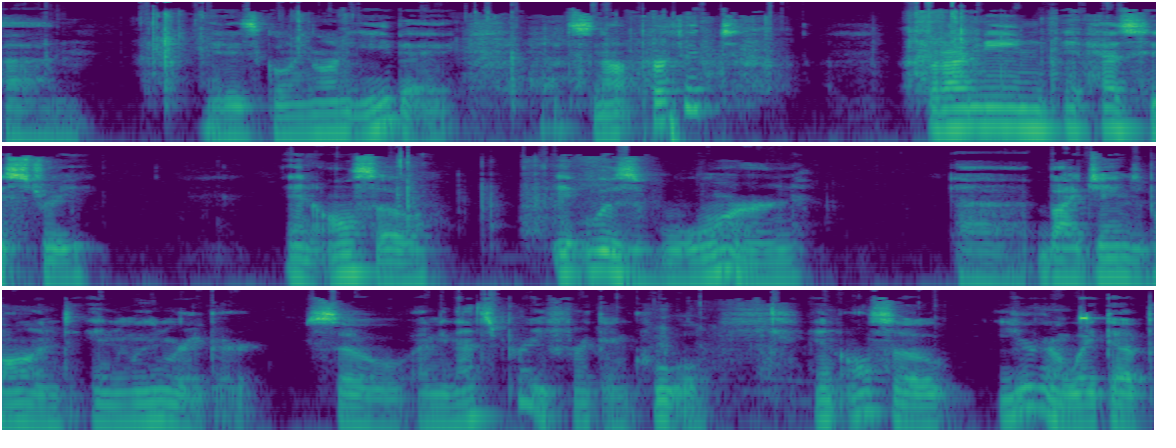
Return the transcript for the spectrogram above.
Um, it is going on eBay. It's not perfect, but I mean, it has history, And also, it was worn uh, by James Bond in Moonraker. So, I mean, that's pretty freaking cool. And also, you're going to wake up,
